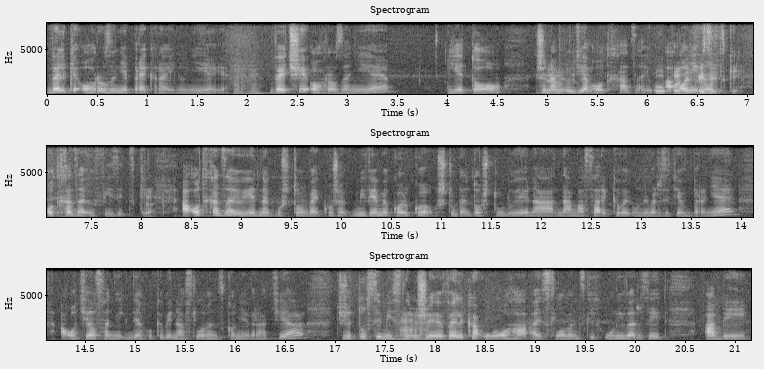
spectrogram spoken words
veľké ohrozenie pre krajinu nie je. Uh-huh. Väčšie ohrozenie je to, že nám ľudia odchádzajú. Úplne a oni fyzicky. Od, odchádzajú fyzicky. Tak. A odchádzajú jednak už v tom veku, že my vieme, koľko študentov študuje na, na Masarykovej univerzite v Brne a odtiaľ sa nikdy ako keby na Slovensko nevrátia. Čiže tu si myslím, Aha. že je veľká úloha aj slovenských univerzít, aby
